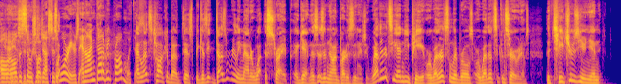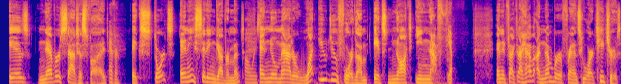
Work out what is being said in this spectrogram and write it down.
are Yeah, all yes, the it is. social Look, justice look- warriors, and I've got a big problem with this. And let's talk about this because it doesn't really matter what the stripe. Again, this is a nonpartisan issue. Whether it's the NDP or whether it's the Liberals or whether it's the Conservatives, the teachers' union is never satisfied. Ever. Extorts any sitting government. Always. And no matter what you do for them, it's not enough. Yep. And in fact, I have a number of friends who are teachers,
